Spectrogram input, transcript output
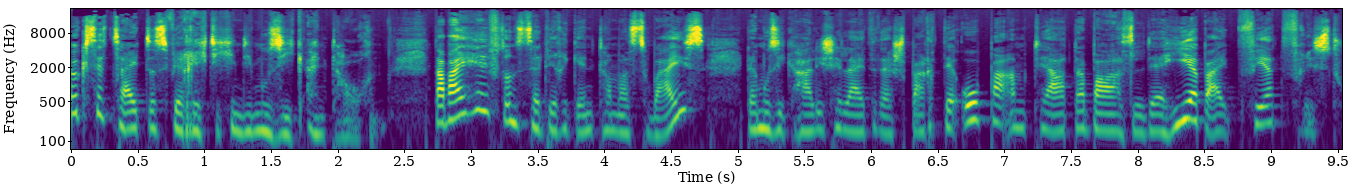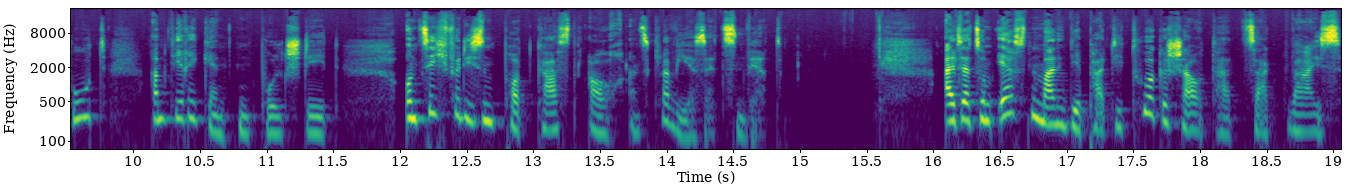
Höchste Zeit, dass wir richtig in die Musik eintauchen. Dabei hilft uns der Dirigent Thomas Weiß, der musikalische Leiter der Sparte Oper am Theater Basel, der hier bei Pferd frisst Hut am Dirigentenpult steht und sich für diesen Podcast auch ans Klavier setzen wird. Als er zum ersten Mal in die Partitur geschaut hat, sagt Weiß,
